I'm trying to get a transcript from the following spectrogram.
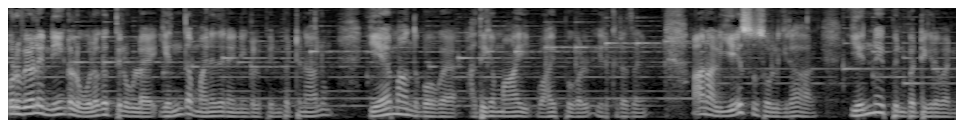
ஒருவேளை நீங்கள் உலகத்தில் உள்ள எந்த மனிதனை நீங்கள் பின்பற்றினாலும் ஏமாந்து போக அதிகமாய் வாய்ப்புகள் இருக்கிறது. ஆனால் இயேசு சொல்கிறார் என்னை பின்பற்றுகிறவன்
